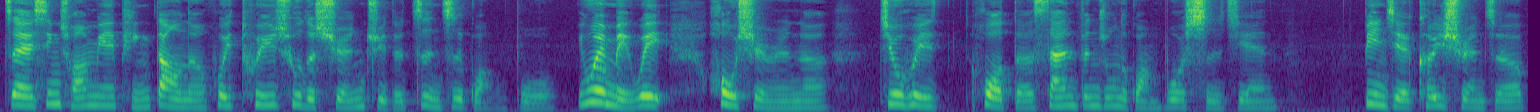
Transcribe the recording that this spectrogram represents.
在新传媒频道呢会推出的选举的政治广播，因为每位候选人呢就会获得三分钟的广播时间，并且可以选择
